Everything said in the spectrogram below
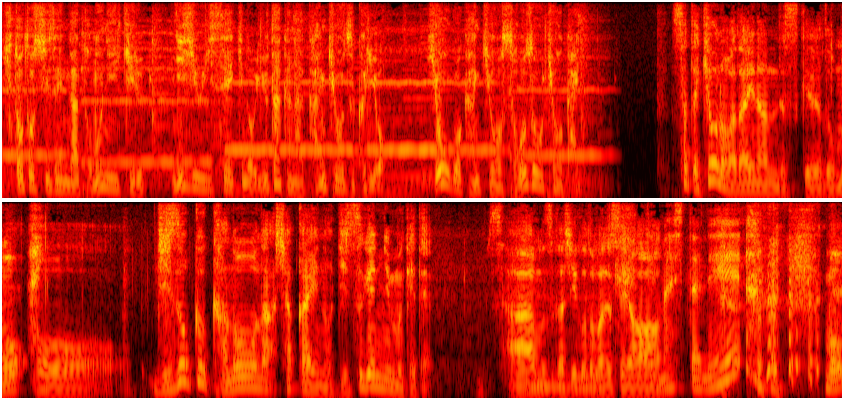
人と自然が共に生きる21世紀の豊かな環境づくりを兵庫環境創造協会。さて今日の話題なんですけれども、お持続可能な社会の実現に向けて。さあ難しい言葉ですよ。出ましたね。もう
